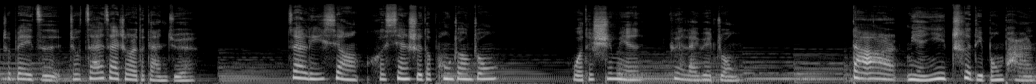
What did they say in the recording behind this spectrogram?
这辈子就栽在这儿的感觉。在理想和现实的碰撞中，我的失眠越来越重。大二免疫彻底崩盘，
